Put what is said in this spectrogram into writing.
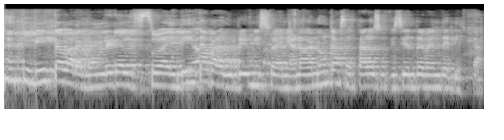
lista para cumplir el sueño. Lista para cumplir mi sueño. No, nunca se está lo suficientemente lista.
